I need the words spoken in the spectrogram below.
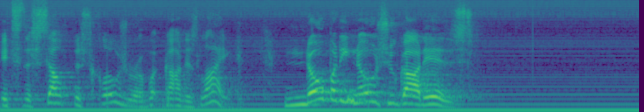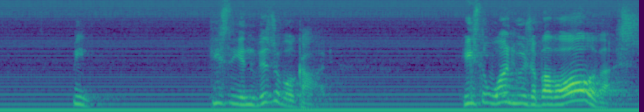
It's the self disclosure of what God is like. Nobody knows who God is. I mean, he's the invisible God. He's the one who's above all of us.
